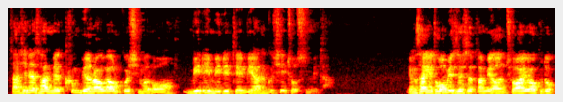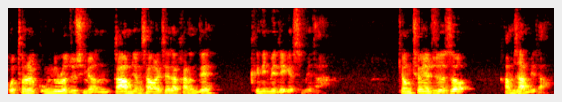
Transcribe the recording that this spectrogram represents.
자신의 삶에 큰 변화가 올 것이므로 미리미리 대비하는 것이 좋습니다. 영상이 도움이 되셨다면 좋아요와 구독 버튼을 꾹 눌러주시면 다음 영상을 제작하는데 큰 힘이 되겠습니다. 경청해 주셔서 감사합니다.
